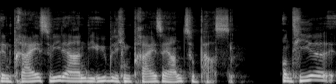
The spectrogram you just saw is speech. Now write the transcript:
den Preis wieder an die üblichen Preise anzupassen. Und hier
